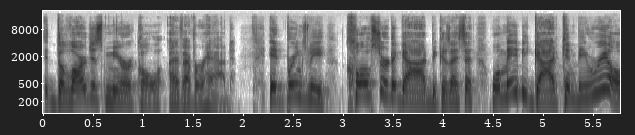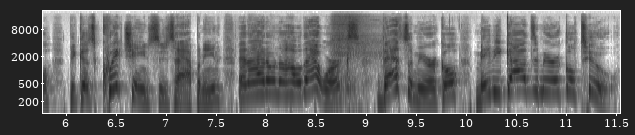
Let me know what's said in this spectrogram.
the largest miracle I've ever had. It brings me closer to God because I said, well, maybe God can be real because quick change is happening and I don't know how that works. That's a miracle. Maybe God's a miracle too.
